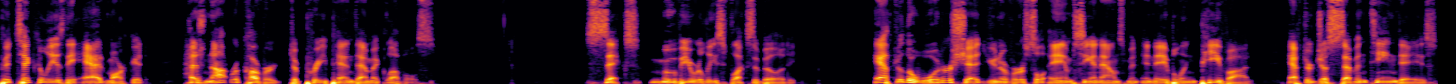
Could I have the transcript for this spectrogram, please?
particularly as the ad market has not recovered to pre pandemic levels. 6. Movie release flexibility. After the watershed Universal AMC announcement enabling PVOD after just 17 days,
